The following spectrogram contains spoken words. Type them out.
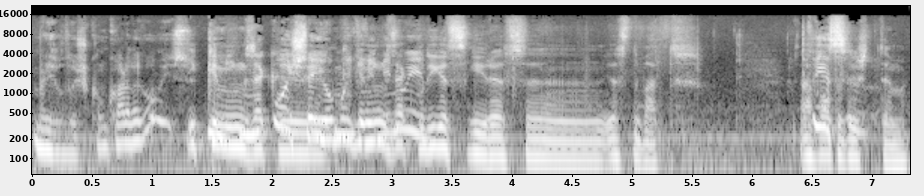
Maria Luz concorda com isso. E caminhos é que, Hoje saiu muito caminhos é que podia seguir esse, esse debate à podia volta deste tema?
